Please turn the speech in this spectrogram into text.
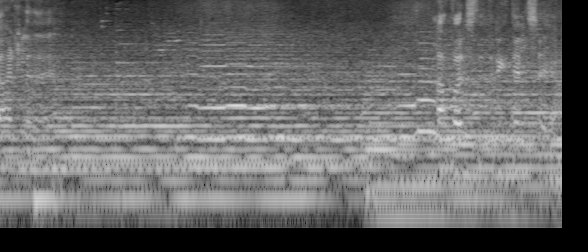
కావట్లేదయ్యా నా పరిస్థితి నీకు తెలిసాయా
